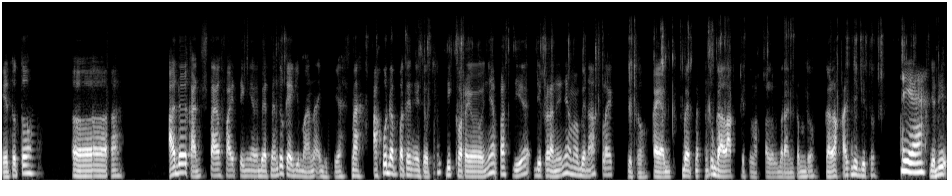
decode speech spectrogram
itu tuh uh, ada kan style fightingnya Batman tuh kayak gimana gitu ya. Nah aku dapetin itu tuh di koreonya pas dia diperaninnya sama Ben Affleck gitu. Kayak Batman tuh galak gitu loh kalau berantem tuh. Galak aja gitu. Iya. Jadi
